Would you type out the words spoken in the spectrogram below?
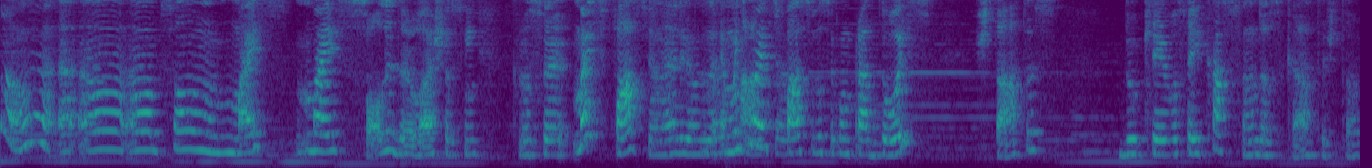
Não, é, é, é uma- é uma opção mais, mais sólida, eu acho, assim. Que você. Mais fácil, né? digamos assim. é Mais muito mais fácil. fácil você comprar dois starters do que você ir caçando as cartas e tal.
